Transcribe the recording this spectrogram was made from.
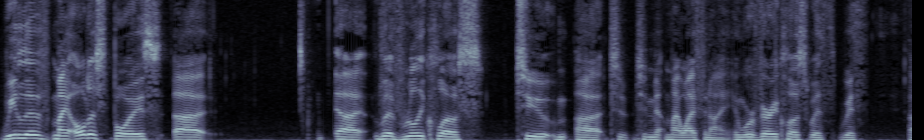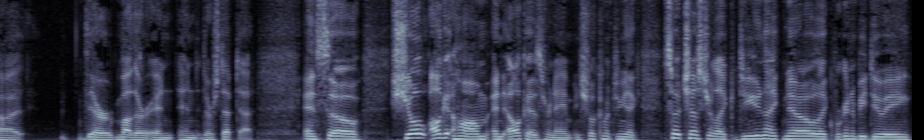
we live. My oldest boys uh, uh, live really close to uh, to to my wife and I, and we're very close with with. Their mother and, and their stepdad, and so she'll. I'll get home and Elka is her name, and she'll come up to me like, "So Chester, like, do you like know like we're gonna be doing?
